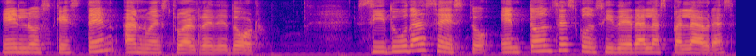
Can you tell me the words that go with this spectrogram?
en los que estén a nuestro alrededor. Si dudas esto, entonces considera las palabras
